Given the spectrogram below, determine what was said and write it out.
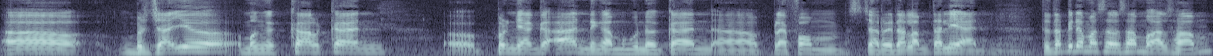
uh, berjaya mengekalkan uh, perniagaan dengan menggunakan uh, platform secara dalam talian. Hmm. Tetapi dalam masa sama Azham,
